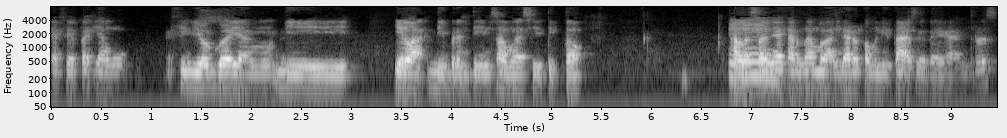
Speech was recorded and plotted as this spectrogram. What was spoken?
FVP yang video gue yang di ilah diberhentiin sama si TikTok alasannya karena melanggar komunitas gitu ya kan. Terus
